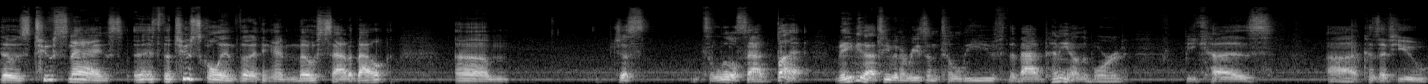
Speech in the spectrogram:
Those two snags, it's the two Scullions that I think I'm most sad about. Um, just it's a little sad, but maybe that's even a reason to leave the bad penny on the board because because uh, if you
